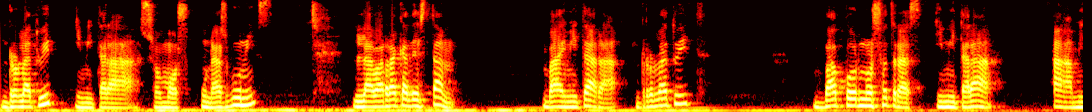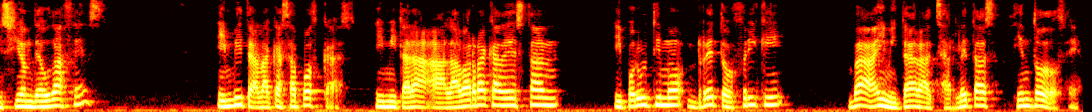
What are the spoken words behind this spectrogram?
Rolatweet imitará a Somos unas Goonies. La barraca de Stan va a imitar a Rolatweet. Va por nosotras imitará a Misión de Audaces. Invita a la Casa Podcast imitará a la barraca de Stan. Y por último, Reto Friki va a imitar a Charletas 112.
